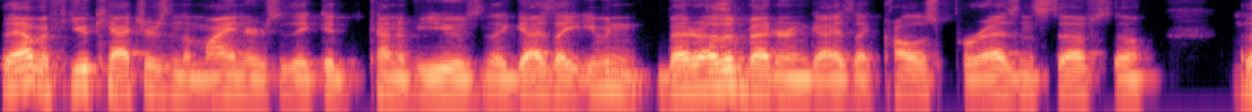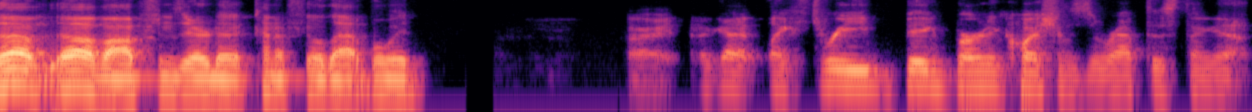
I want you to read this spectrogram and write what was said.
they have a few catchers in the minors who they could kind of use. The guys like even better other veteran guys like Carlos Perez and stuff. So they'll have, they'll have options there to kind of fill that void. All right, I got like three big burning questions to wrap this thing up.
